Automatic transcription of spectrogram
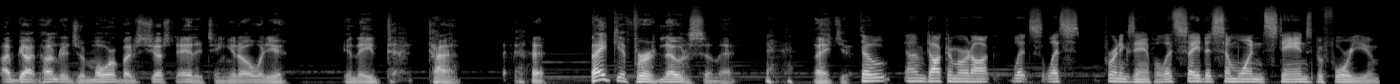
I've got hundreds of more, but it's just editing. You know, when you you need t- time. Thank you for noticing that. Thank you. So, um, Dr. Murdock, let's let's for an example, let's say that someone stands before you,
